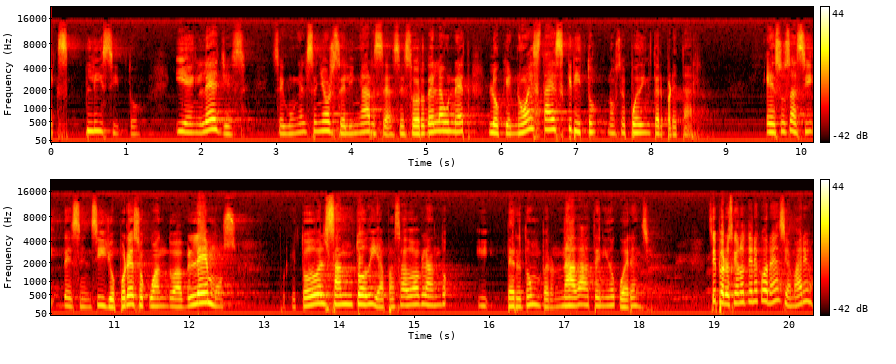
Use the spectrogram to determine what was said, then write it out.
explícito. Y en leyes, según el señor Celín Arce, asesor de la UNED, lo que no está escrito no se puede interpretar. Eso es así de sencillo. Por eso cuando hablemos, porque todo el santo día ha pasado hablando, y perdón, pero nada ha tenido coherencia. Sí, pero es que no tiene coherencia, Mario.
